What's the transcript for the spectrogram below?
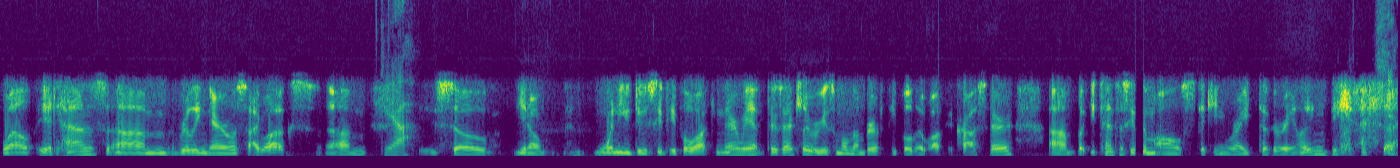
Well, it has um, really narrow sidewalks. Um, yeah. So you know, when you do see people walking there, we have, there's actually a reasonable number of people that walk across there, um, but you tend to see them all sticking right to the railing because uh, yeah,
